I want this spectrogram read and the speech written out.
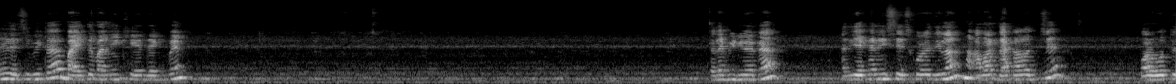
এই রেসিপিটা বাড়িতে বানিয়ে খেয়ে দেখবেন। তাহলে ভিডিওটা আজকে এখানেই শেষ করে দিলাম। আবার দেখা হচ্ছে পরবর্তী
